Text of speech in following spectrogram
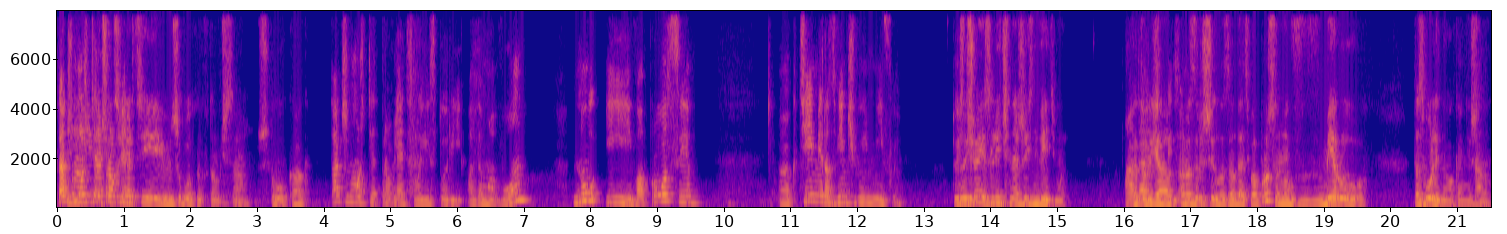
Также И можете отправлять... смерти животных в том числе. Да. Что, как. Также можете отправлять свои истории о домовом. Ну и вопросы э, к теме развенчиваем мифы. То Но еще есть личная жизнь ведьмы, А, да, которую еще я ведь- разрешила задать вопросы, но в, в меру дозволенного, конечно.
